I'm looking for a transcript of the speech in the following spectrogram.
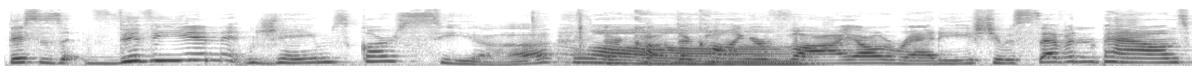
This is Vivian James Garcia. They're, ca- they're calling her Vi already. She was seven pounds,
